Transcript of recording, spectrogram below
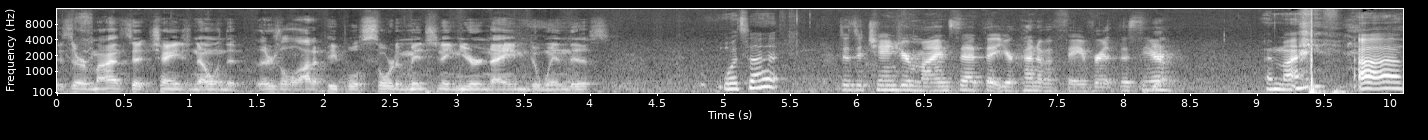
Is there a mindset change knowing that there's a lot of people sort of mentioning your name to win this? What's that? Does it change your mindset that you're kind of a favorite this year? Am I? Uh,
